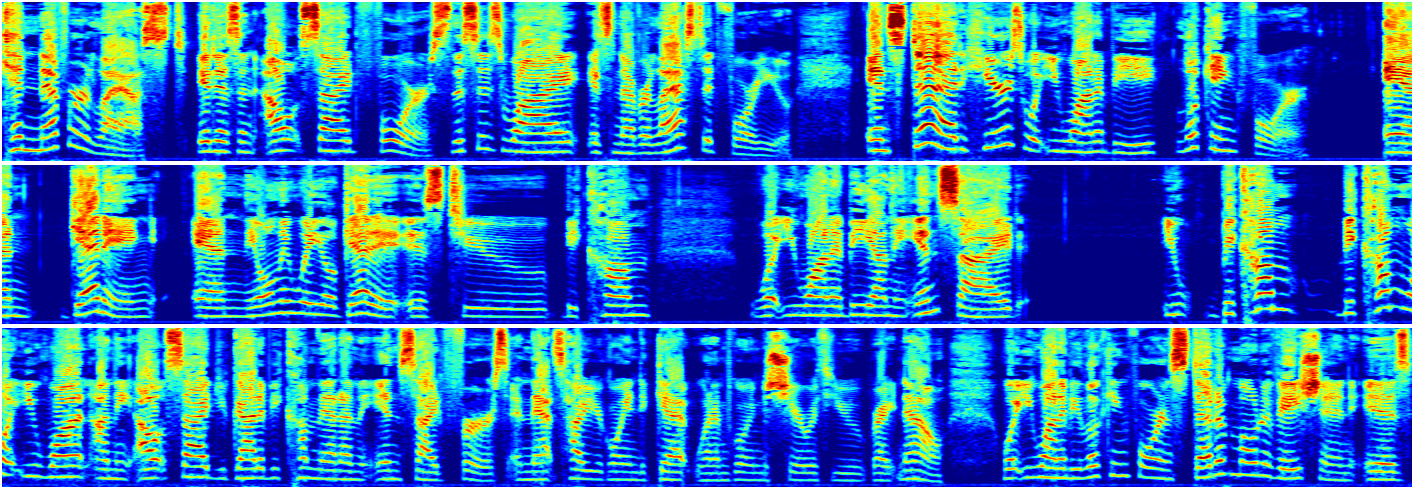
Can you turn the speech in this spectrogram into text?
can never last. It is an outside force. This is why it's never lasted for you. Instead, here's what you want to be looking for and getting, and the only way you'll get it is to become what you want to be on the inside. You become become what you want on the outside, you've got to become that on the inside first. And that's how you're going to get what I'm going to share with you right now. What you want to be looking for instead of motivation is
